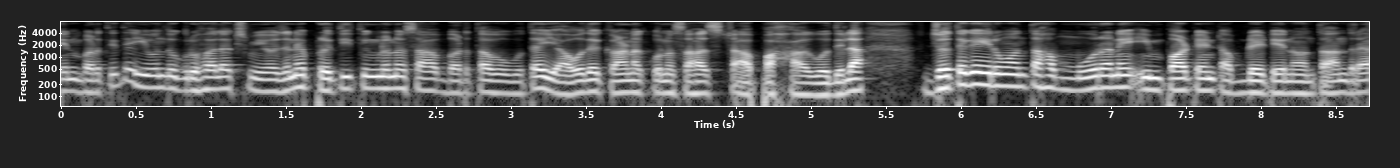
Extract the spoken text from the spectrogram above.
ಏನು ಬರ್ತಿದೆ? ಈ ಒಂದು ಗೃಹಲಕ್ಷ್ಮಿ ಯೋಜನೆ ಪ್ರತಿ ತಿಂಗಳೂ ಸಹ ಬರ್ತಾ ಹೋಗುತ್ತೆ. ಯಾವುದೇ ಕಾರಣಕ್ಕೂ ಸಹ ಸ್ಟಾಪ್ ಆಗೋದಿಲ್ಲ. ಜೊತೆಗೆ ಇರುವಂತಹ ಮೂರನೇ ಇಂಪಾರ್ಟೆಂಟ್ ಅಪ್ಡೇಟ್ ಏನು ಅಂತ ಅಂದರೆ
